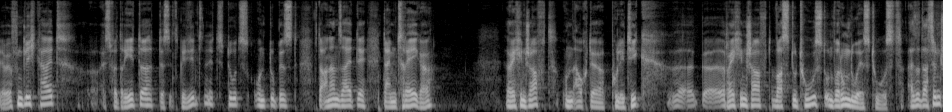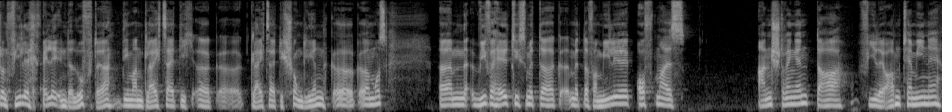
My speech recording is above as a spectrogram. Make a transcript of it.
der Öffentlichkeit, als Vertreter des Kreditinstituts und du bist auf der anderen Seite deinem Träger, Rechenschaft und auch der Politik äh, Rechenschaft, was du tust und warum du es tust. Also das sind schon viele Bälle in der Luft, ja, die man gleichzeitig, äh, äh gleichzeitig jonglieren äh, äh, muss. Ähm, wie verhält sich's mit der, mit der Familie? Oftmals anstrengend, da viele Abendtermine,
